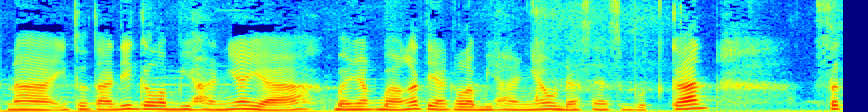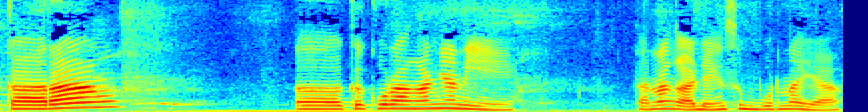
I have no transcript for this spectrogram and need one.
Nah itu tadi kelebihannya ya. Banyak banget ya kelebihannya udah saya sebutkan. Sekarang uh, kekurangannya nih karena nggak ada yang sempurna ya.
